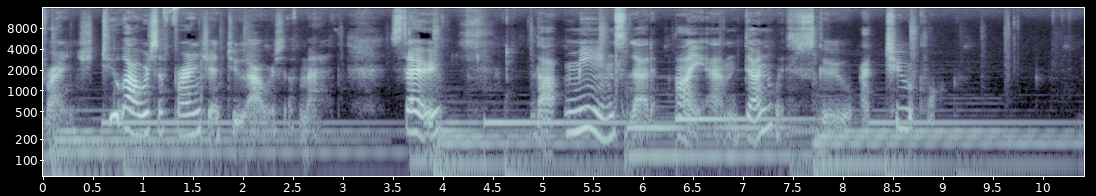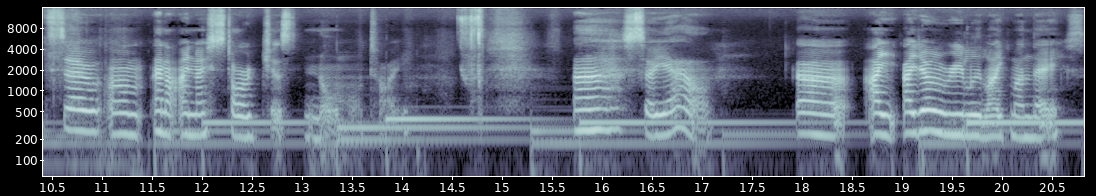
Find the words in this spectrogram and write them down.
French. Two hours of French and two hours of math. So, that means that I am done with school at two o'clock. So, um, and I, and I start just normal time. Uh, so yeah uh, I I don't really like Mondays.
